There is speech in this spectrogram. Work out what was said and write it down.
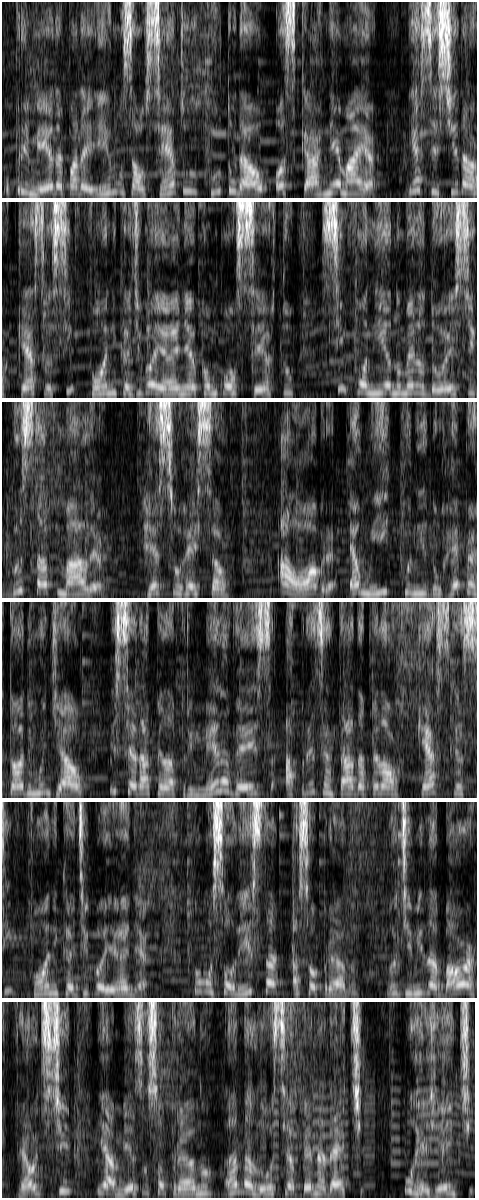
O primeiro é para irmos ao Centro Cultural Oscar Niemeyer e assistir à Orquestra Sinfônica de Goiânia com o concerto Sinfonia número 2 de Gustav Mahler, Ressurreição. A obra é um ícone do repertório mundial e será pela primeira vez apresentada pela Orquestra Sinfônica de Goiânia. Como solista, a soprano Ludmila Bauerfeldt e a mezzo-soprano Ana Lúcia Benedetti. O regente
